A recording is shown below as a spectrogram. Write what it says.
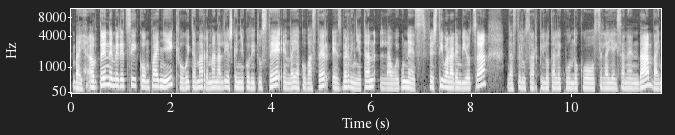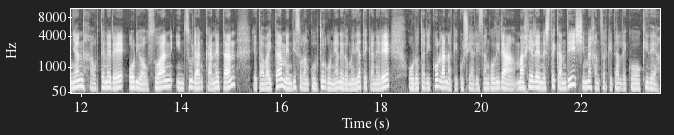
Bai, aurten emeretzi konpainik, ogoita mar emanaldi eskaineko dituzte, endaiako bazter ezberdinetan lau egunez. Festivalaren bihotza, gazteluzar pilotaleku ondoko zelaia izanen da, baina aurten ere orio auzoan, intzuran, kanetan, eta baita mendizolan kulturgunean edo mediatekan ere orotariko lanak ikusi izango dira. Magielen estekandi, xime jantzerkitaldeko kidea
